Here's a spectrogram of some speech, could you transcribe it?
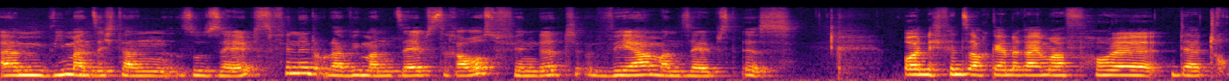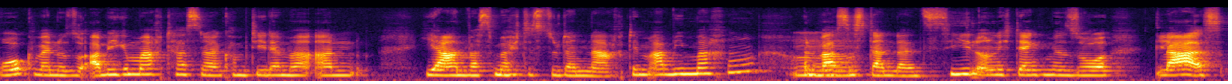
ähm, wie man sich dann so selbst findet oder wie man selbst rausfindet, wer man selbst ist. Und ich finde es auch generell immer voll der Druck, wenn du so Abi gemacht hast und dann kommt jeder mal an, ja, und was möchtest du dann nach dem Abi machen? Und mhm. was ist dann dein Ziel? Und ich denke mir so, klar, es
